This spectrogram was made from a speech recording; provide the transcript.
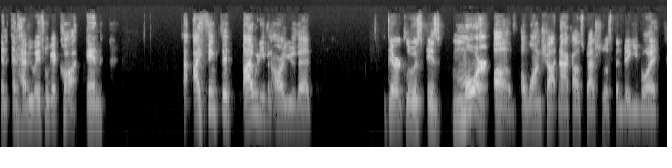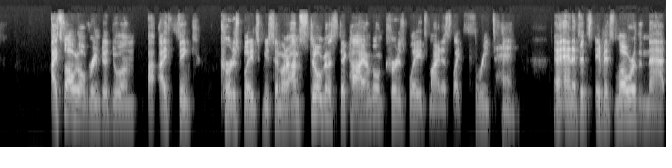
and, and heavyweights will get caught. And I, I think that I would even argue that Derek Lewis is more of a one-shot knockout specialist than Bigi Boy. I saw what Overeem did to him. I, I think Curtis Blaydes can be similar. I'm still going to stick high. I'm going Curtis Blaydes minus like 310. And, and if it's if it's lower than that,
